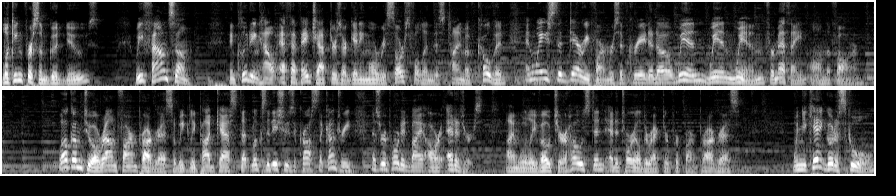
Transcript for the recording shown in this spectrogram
Looking for some good news? We found some, including how FFA chapters are getting more resourceful in this time of COVID and ways that dairy farmers have created a win win win for methane on the farm. Welcome to Around Farm Progress, a weekly podcast that looks at issues across the country as reported by our editors. I'm Willie Vogt, your host and editorial director for Farm Progress. When you can't go to school,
